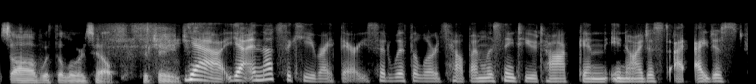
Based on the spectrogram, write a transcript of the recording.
Solve with the Lord's help to change. Yeah, yeah, and that's the key right there. You said with the Lord's help. I'm listening to you talk and you know, I just I, I just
